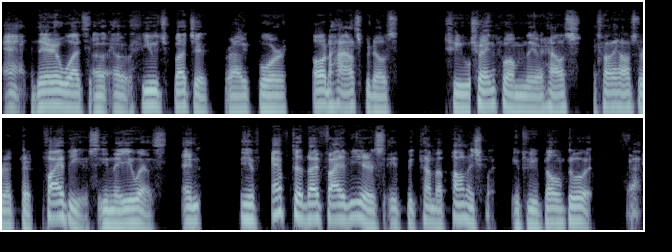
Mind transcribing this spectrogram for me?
Act. There was a, a huge budget, right, for all the hospitals to transform their health, electronic health record five years in the US. And if after that five years, it become a punishment if you don't do it. Right?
